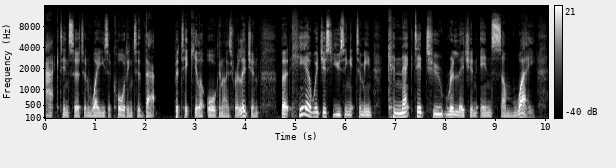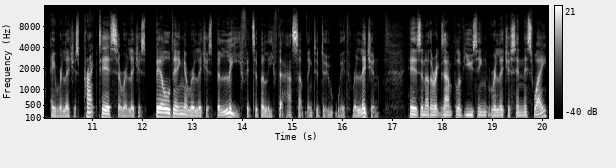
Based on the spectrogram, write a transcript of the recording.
act in certain ways according to that particular organized religion, but here we're just using it to mean connected to religion in some way. A religious practice, a religious building, a religious belief. It's a belief that has something to do with religion. Here's another example of using religious in this way.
